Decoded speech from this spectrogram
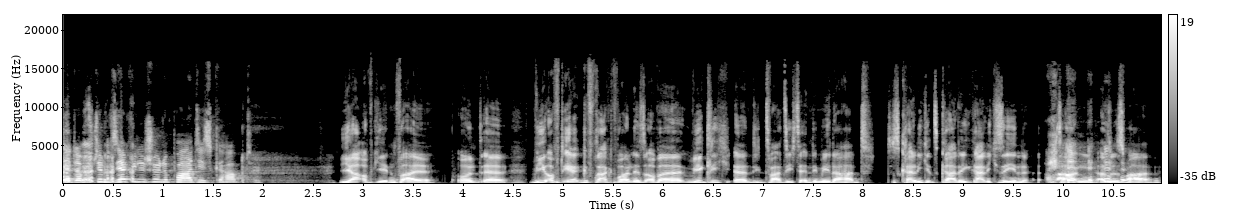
Er hat doch bestimmt sehr viele schöne Partys gehabt. Ja, auf jeden Fall. Und äh, wie oft er gefragt worden ist, ob er wirklich äh, die 20 Zentimeter hat, das kann ich jetzt gerade gar nicht sehen, sagen. Also es war,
